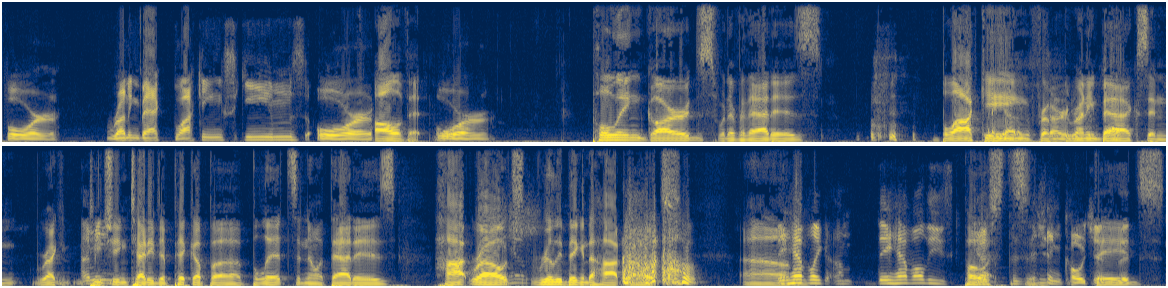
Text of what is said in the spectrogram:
for running back blocking schemes or All of it. or pulling guards, whatever that is, blocking from running backs, and rec- I mean- teaching Teddy to pick up a blitz and know what that is. Hot routes, really big into hot routes. Um, they have like um they have all these posts position and coaches that fades.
